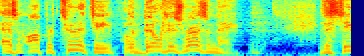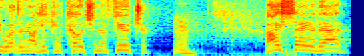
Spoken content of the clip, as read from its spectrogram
as an opportunity to build his resume, to see whether or not he can coach in the future. I say to that,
